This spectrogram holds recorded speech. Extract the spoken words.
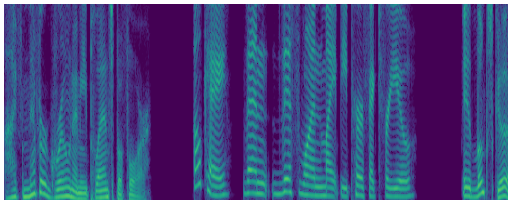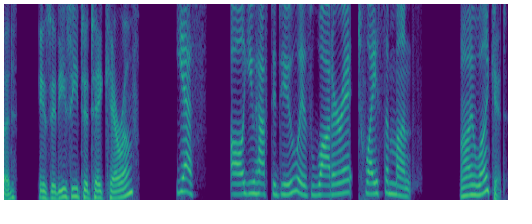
I've never grown any plants before. Okay, then this one might be perfect for you. It looks good. Is it easy to take care of? Yes, all you have to do is water it twice a month. I like it.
